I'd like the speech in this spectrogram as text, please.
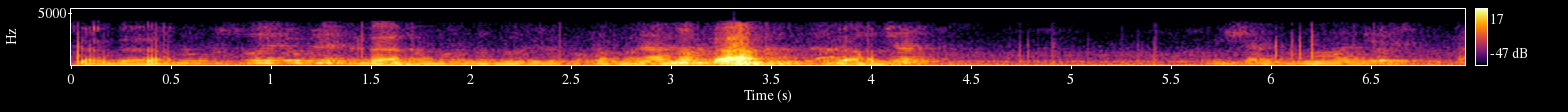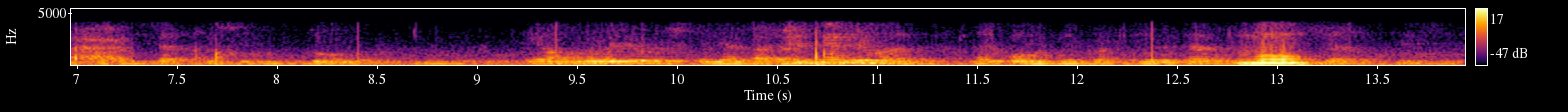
когда... Ну, в свое время, Да. когда можно было еще покупать. Тогда Ну да, да, Сейчас, молодежь. 50 тысяч долларов. Я вам говорила, что я говорила на комнатной квартире, да? Ну, 50 тысяч.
